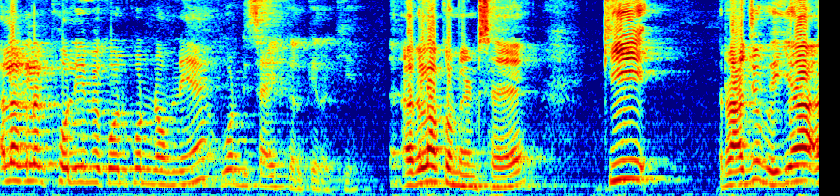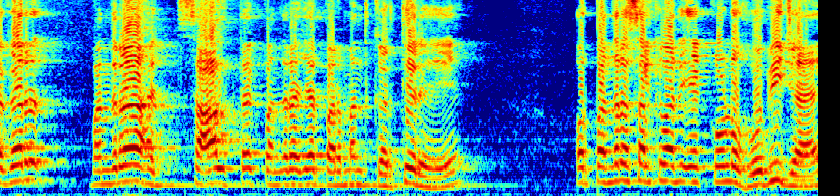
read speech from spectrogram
अलग अलग फोलियो में कौन कौन नॉमिनी है, वो डिसाइड करके रखिए। अगला कमेंट्स है कि राजू भैया, अगर पंद्रह साल तक पंद्रह हज़ार पर मंथ करते रहे और पंद्रह साल के बाद एक करोड़ हो भी जाए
